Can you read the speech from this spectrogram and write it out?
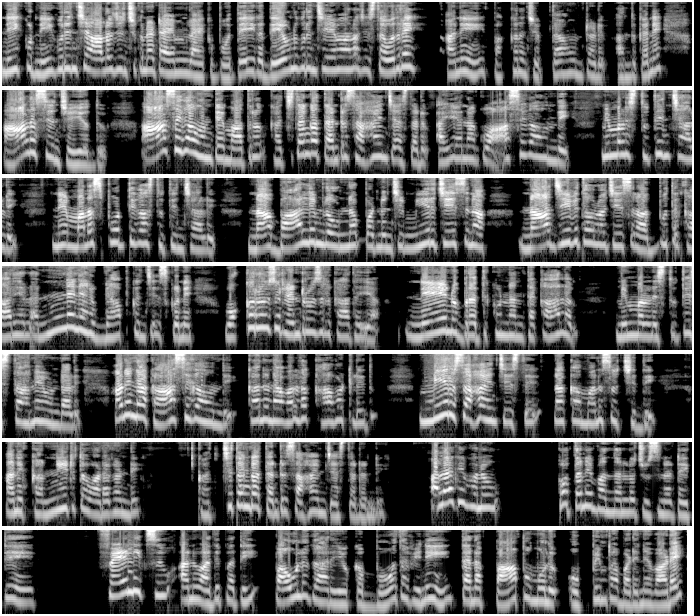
నీకు నీ గురించి ఆలోచించుకునే టైం లేకపోతే ఇక దేవుని గురించి ఏం ఆలోచిస్తావు వదిలే అని పక్కన చెప్తా ఉంటాడు. అందుకని ఆలస్యం చేయొద్దు. ఆశగా ఉంటే మాత్రం ఖచ్చితంగా తండ్రి సహాయం చేస్తాడు. అయ్యా నాకు ఆశగా ఉంది. మిమ్మల్ని స్థుతించాలి నేను మనస్ఫూర్తిగా స్థుతించాలి నా బాల్యంలో ఉన్నప్పటి నుంచి మీరు చేసిన నా జీవితంలో చేసిన అద్భుత కార్యాలన్నీ నేను జ్ఞాపకం చేసుకుని ఒక్కరోజు రెండు రోజులు కాదయ్యా. నేను బ్రతికున్నంత కాలం మిమ్మల్ని స్థుతిస్తానే ఉండాలి అని నాకు ఆశగా ఉంది. కానీ నా వల్ల కావట్లేదు. మీరు సహాయం చేస్తే నాకు ఆ మనసు వచ్చింది. అని కన్నీటితో అడగండి. ఖచ్చితంగా తండ్రి సహాయం చేస్తాడండి. అలాగే మనం కొత్త నిబంధనలో చూసినట్టయితే ఫేలిక్స్ అను అధిపతి పౌలు గారి యొక్క బోధ విని తన పాపములు ఒప్పింపబడినవాడే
